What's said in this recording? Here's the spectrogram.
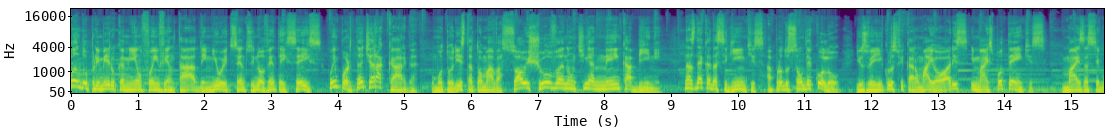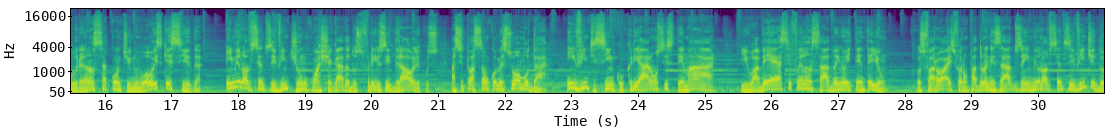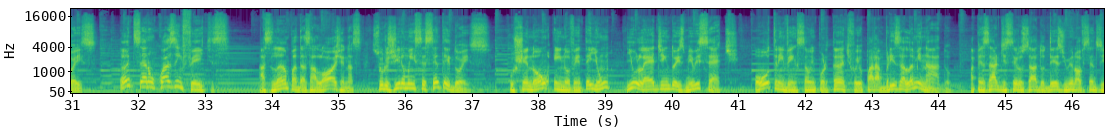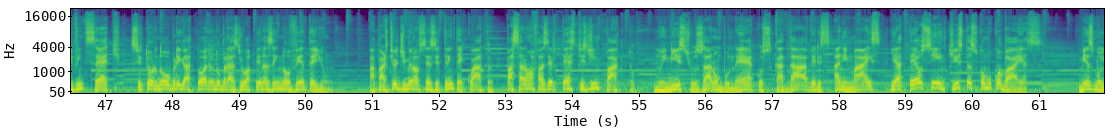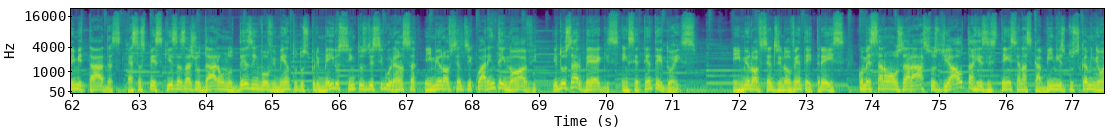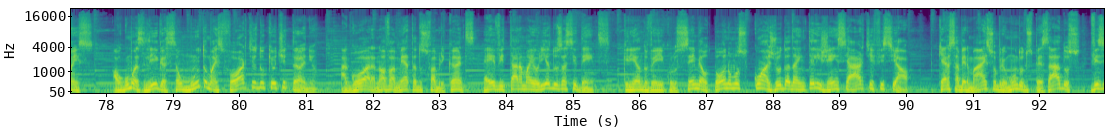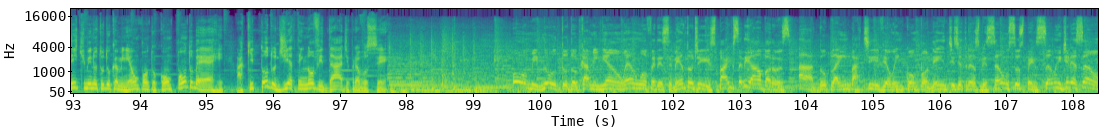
Quando o primeiro caminhão foi inventado em 1896, o importante era a carga. O motorista tomava sol e chuva, não tinha nem cabine. Nas décadas seguintes, a produção decolou e os veículos ficaram maiores e mais potentes, mas a segurança continuou esquecida. Em 1921, com a chegada dos freios hidráulicos, a situação começou a mudar. Em 25, criaram o sistema a ar e o ABS foi lançado em 81. Os faróis foram padronizados em 1922. Antes eram quase enfeites. As lâmpadas halógenas surgiram em 62, o xenon em 91 e o LED em 2007. Outra invenção importante foi o para-brisa laminado. Apesar de ser usado desde 1927, se tornou obrigatório no Brasil apenas em 91. A partir de 1934, passaram a fazer testes de impacto, no início, usaram bonecos, cadáveres, animais e até os cientistas como cobaias. Mesmo limitadas, essas pesquisas ajudaram no desenvolvimento dos primeiros cintos de segurança em 1949 e dos airbags em 72. Em 1993, começaram a usar aços de alta resistência nas cabines dos caminhões. Algumas ligas são muito mais fortes do que o titânio. Agora, nova meta dos fabricantes é evitar a maioria dos acidentes, criando veículos semi-autônomos com a ajuda da inteligência artificial. Quer saber mais sobre o mundo dos pesados? Visite minutodocaminhão.com.br. Aqui todo dia tem novidade para você. O Minuto do Caminhão é um oferecimento de Spicer e Álvaros, a dupla imbatível em componentes de transmissão, suspensão e direção.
